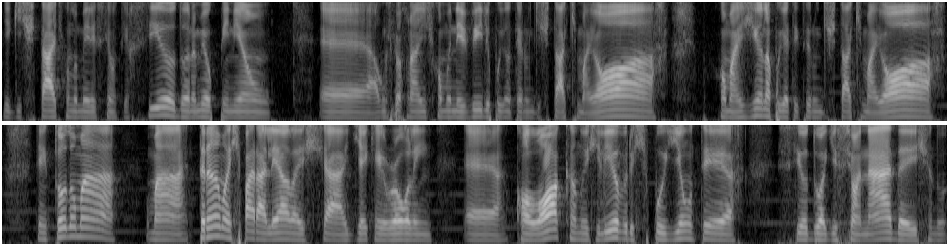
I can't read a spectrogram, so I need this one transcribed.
de destaque quando mereciam ter sido. Na minha opinião, é, alguns personagens como Neville podiam ter um destaque maior, como a Gina podia ter, ter um destaque maior. Tem toda uma, uma tramas paralelas que a J.K. Rowling é, coloca nos livros que podiam ter sido adicionadas no,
